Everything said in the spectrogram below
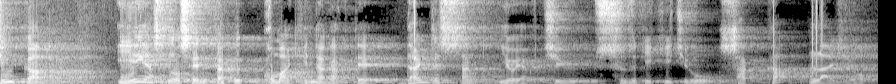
新刊家康の選択小牧長久手大絶賛予約中鈴木喜一郎作家ラジオ。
